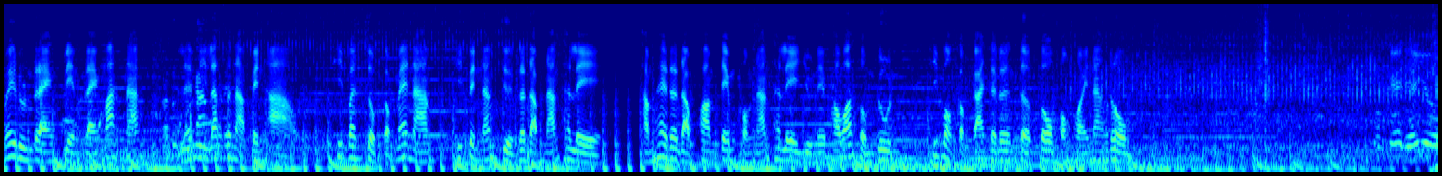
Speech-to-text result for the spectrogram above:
ไม่รุนแรงเปลี่ยนแปลงมากนัก และมีลักษณะเป็นอ่าว ที่บรรจบกับแม่น้ำที่เป็นน้ำจืดระดับน้ำทะเลทำให้ระดับความเต็มของน้ำทะเลอยู่ในภาวะสมดุล ที่เหมาะกับการเจริญเติบโตของหอยนางรม โอเค เดี๋ยวอยู่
